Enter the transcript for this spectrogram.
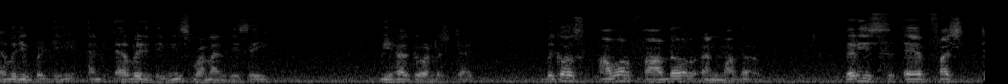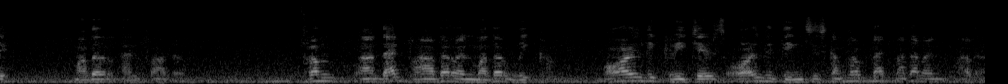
everybody and everything is one and the same. We have to understand. Because our father and mother, there is a first mother and father. From uh, that father and mother we come. All the creatures, all the things is come from that mother and father.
